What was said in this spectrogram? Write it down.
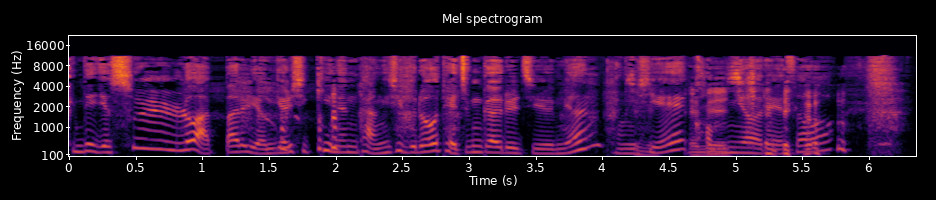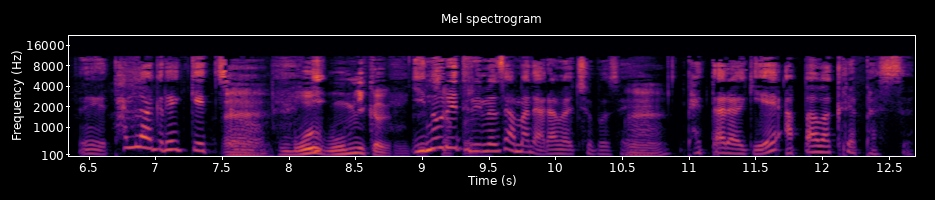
근데 이제 술로 아빠를 연결시키는 방식으로 대중가를 지으면 당시에 검열에서 네, 탈락을 했겠죠. 네, 뭐, 뭡니까? 이, 이 노래 들으면서 한번 알아맞혀 보세요. 네. 배따라기의 아빠와 크레파스.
